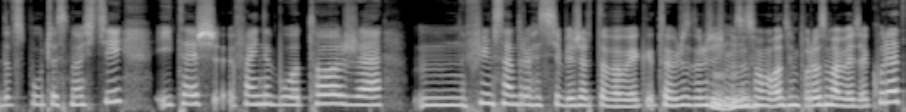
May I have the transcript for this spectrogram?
do współczesności i też fajne było to, że film sam trochę z siebie żartował, jak to już zdążyliśmy mm -hmm. ze sobą o tym porozmawiać akurat,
